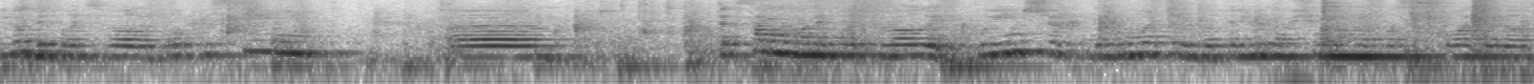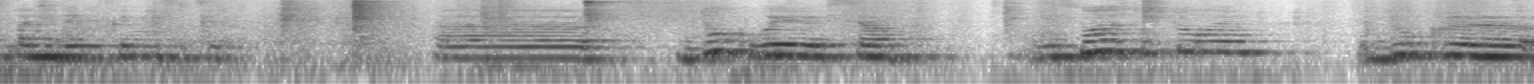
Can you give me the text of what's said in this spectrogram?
люди працювали професійні. Е, так само вони працювали по інших добровольчих батальйонах, що можна послідкувати за останні декілька місяців. Е, ДУК виявився міцною структурою. ДУК е,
